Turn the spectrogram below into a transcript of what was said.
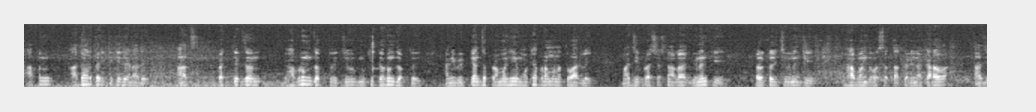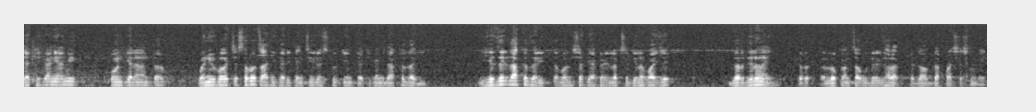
आपण आधार तरी किती देणार आहे? आज प्रत्येकजण घाबरून जगतोय जीव मुठी धरून जगतोय. आणि बिबट्यांचं प्रमाण हे मोठ्या प्रमाणात वाढलंय. माझी प्रशासनाला विनंती आहे कळकळीची विनंती आहे हा बंदोबस्त तातडीनं करावा. आज या ठिकाणी आम्ही फोन केल्यानंतर वन विभागाचे सर्वच अधिकारी त्यांची रेस्क्यू टीम त्या ठिकाणी दाखल झाली. हे जरी दाखल झाली तर भविष्यात याकडे लक्ष दिलं पाहिजे. जर दिलं नाही तर लोकांचा उद्रेक झाला तर जबाबदार प्रशासन राहील.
